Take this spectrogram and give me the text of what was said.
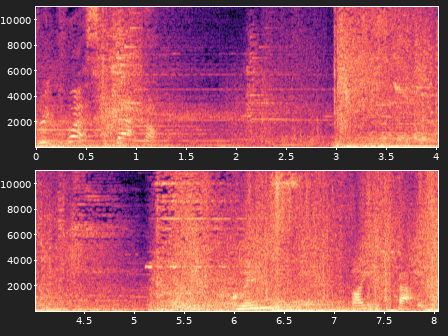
Request backup. Grin, fight back.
